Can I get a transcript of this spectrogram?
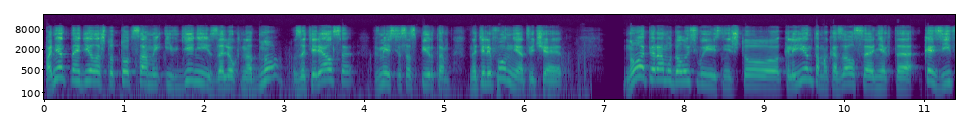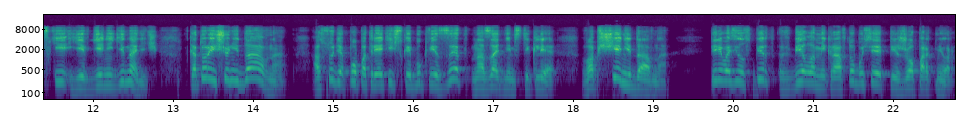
Понятное дело, что тот самый Евгений залег на дно, затерялся вместе со спиртом, на телефон не отвечает. Но операм удалось выяснить, что клиентом оказался некто Казицкий Евгений Геннадьевич, который еще недавно, а судя по патриотической букве Z на заднем стекле, вообще недавно, перевозил спирт в белом микроавтобусе Peugeot Partner.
